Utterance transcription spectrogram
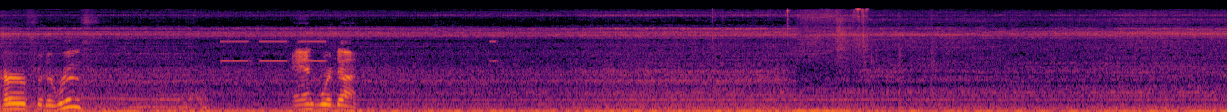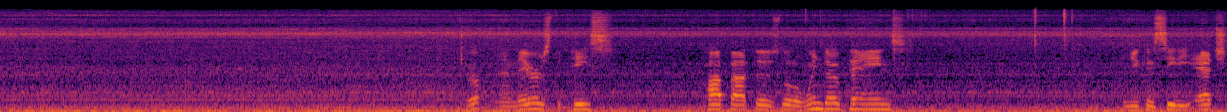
curve for the roof, and we're done. And there's the piece. Pop out those little window panes. And you can see the etched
